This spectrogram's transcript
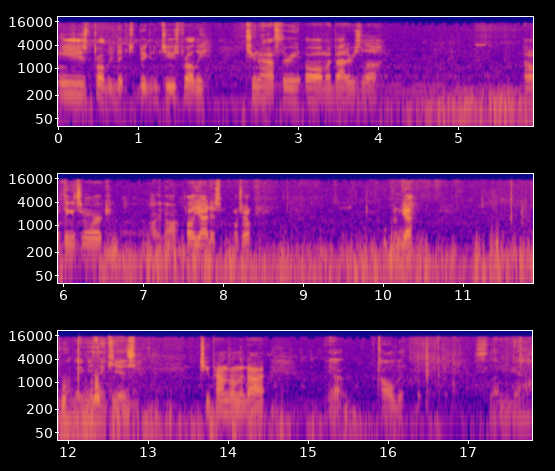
he's probably a bit bigger than two. He's probably two and a half, three. Oh, my battery's low. I don't think it's gonna work. You don't? Oh yeah, it is. Watch out. Let him go. How big do you think he is? Two pounds on the dot. Yep, called it. Just let him go.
